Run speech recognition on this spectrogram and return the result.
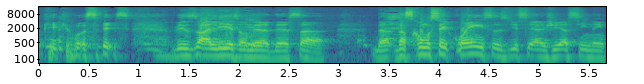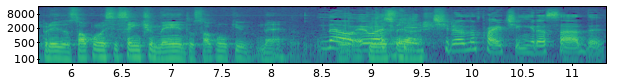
que, que vocês visualizam de, dessa, das consequências de se agir assim na empresa, só com esse sentimento, só com o que, né, não, eu acho que, acha? tirando a parte engraçada,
